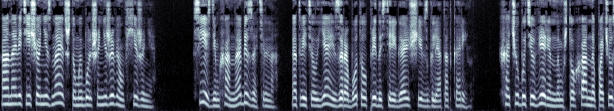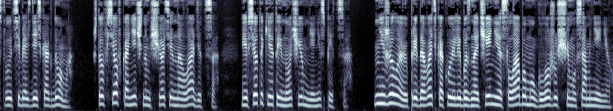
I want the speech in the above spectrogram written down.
а она ведь еще не знает, что мы больше не живем в хижине. Съездим, Ханна, обязательно, ответил я и заработал предостерегающий взгляд от Карин. Хочу быть уверенным, что Ханна почувствует себя здесь как дома, что все в конечном счете наладится, и все-таки этой ночью мне не спится. Не желаю придавать какое-либо значение слабому, гложущему сомнению.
